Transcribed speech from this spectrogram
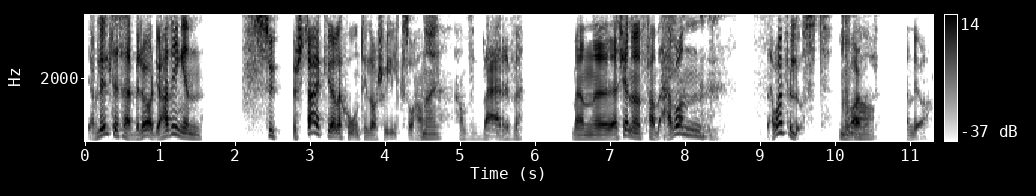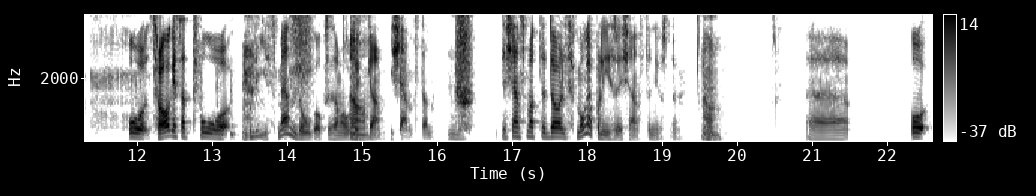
jag blev lite så här berörd. Jag hade ingen superstark relation till Lars Vilks och hans, Nej. hans värv. Men eh, jag känner att fan, det här var en, det här var en förlust. Det Mm. var det Ja. väl, kände jag. Och tragiskt att två polismän dog också i samma Ja. olycka i tjänsten. Mm. Det känns som att det dör lite för många poliser i tjänsten just nu. Mm. Eh, och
